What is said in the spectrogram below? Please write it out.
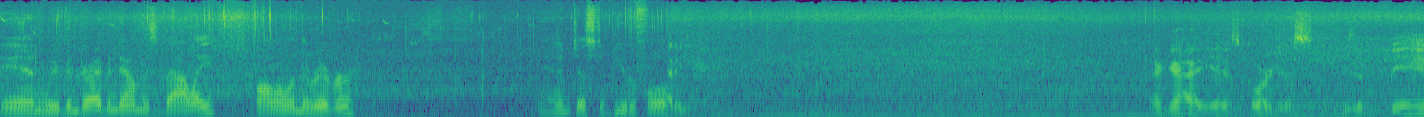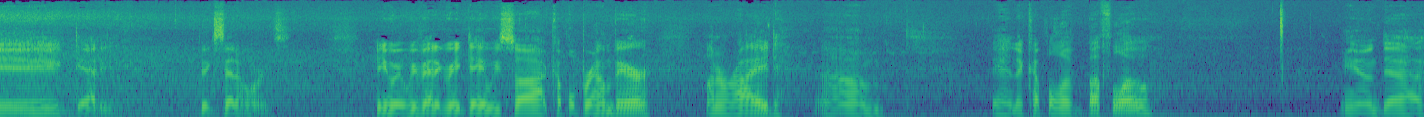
And we've been driving down this valley, following the river. And just a beautiful. That guy is gorgeous. He's a big daddy. Big set of horns. Anyway, we've had a great day. We saw a couple brown bear on a ride. Um, and a couple of buffalo and uh,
